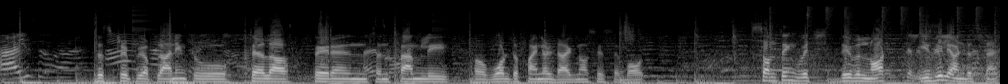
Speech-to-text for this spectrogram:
Hi, This trip, we are planning to tell our parents and family uh, what the final diagnosis is about. Something which they will not easily understand.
